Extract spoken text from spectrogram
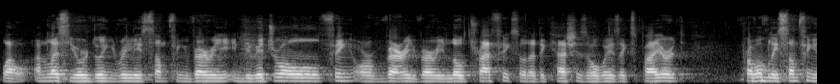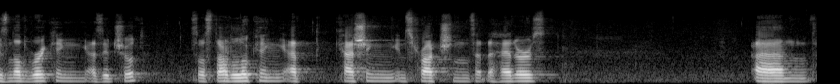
Well, unless you're doing really something very individual thing or very, very low traffic so that the cache is always expired, probably something is not working as it should. So start looking at caching instructions at the headers and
